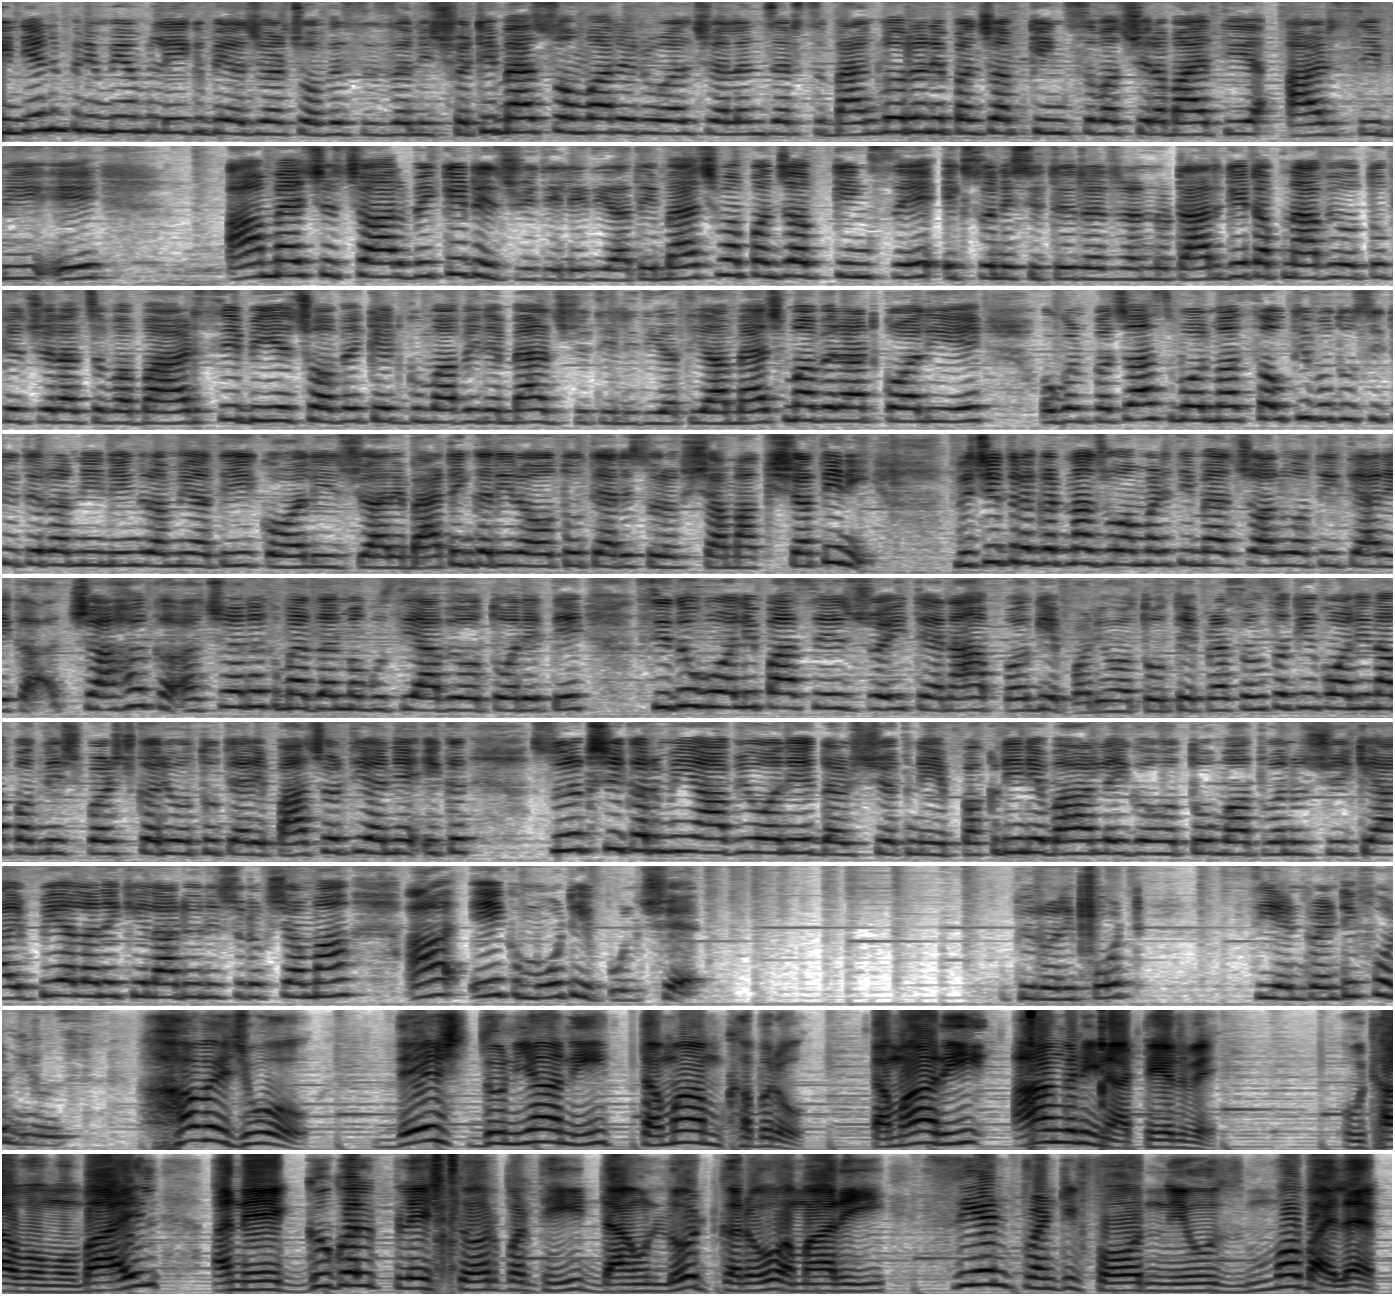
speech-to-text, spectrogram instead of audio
Indian premium league બે હજાર ચોવીસ સિઝનની છઠ્ઠી મેચ સોમવારે રોયલ ચેલેન્જર્સ બેંગ્લોર અને પંજાબ કિંગ્સ વચ્ચે રમાયતી આરસીબીએ આ મેચ ચાર વિકેટે જીતી લીધી હતી. મેચમાં પંજાબ કિંગ્સે એકસો ને સિત્તેર રનનો ટાર્ગેટ અપનાવ્યો હતો કે જેના જવાબમાં આરસીબીએ છ વિકેટ ગુમાવીને મેચ જીતી લીધી હતી. આ મેચમાં વિરાટ કોહલીએ ઓગણપચાસ બોલમાં સૌથી વધુ સિત્યોતેર રનની ઇનિંગ રમી હતી. કોહલી જ્યારે બેટિંગ કરી રહ્યો હતો ત્યારે સુરક્ષામાં ક્ષતિની વિચિત્ર ઘટના જોવા મળતી મેચ ચાલુ હતી ત્યારે એક ચાહક અચાનક મેદાનમાં ઘૂસી આવ્યો હતો અને તે સીધો કોહલી પાસે જઈ તેના પગે પડ્યો હતો. તે પ્રશંસકે કોહલીના પગને સ્પર્શ કર્યો હતો. ત્યારે પાછળથી અને એક સુરક્ષીકર્મી આવ્યો અને દર્શકને પકડીને બહાર લઈ ગયો હતો. મહત્વનું છે કે આઈપીએલ અને ખેલાડીઓની સુરક્ષામાં આ એક મોટી ભૂલ છે. Bureau report, CN twenty four news. હવે જુઓ, દેશ દુનિયાની તમામ ખબરો તમારી આંગળીના ટેરવે. ઉઠાવો મોબાઈલ અને ગૂગલ પ્લે સ્ટોર પરથી ડાઉનલોડ કરો અમારી CN twenty four news mobile app.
